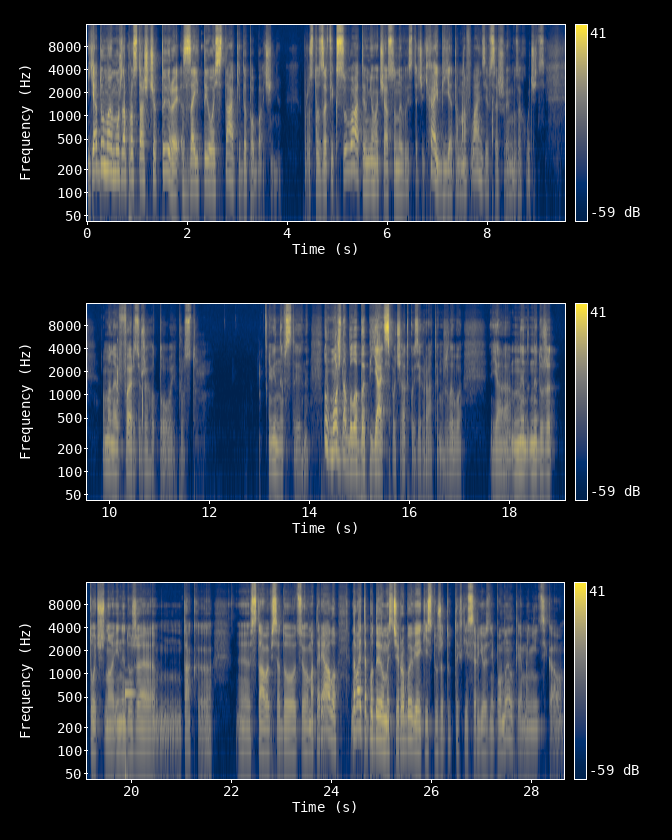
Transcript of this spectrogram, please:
Я думаю, можна просто аж 4 зайти ось так і до побачення. Просто зафіксувати, у нього часу не вистачить. Хай б'є там на фланзі все, що йому захочеться. У мене ферзь вже готовий просто. Він не встигне. Ну, можна було Б5 спочатку зіграти. Можливо, я не, не дуже точно і не дуже так е, е, ставився до цього матеріалу. Давайте подивимось, чи робив я якісь дуже тут такі серйозні помилки. Мені цікаво.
